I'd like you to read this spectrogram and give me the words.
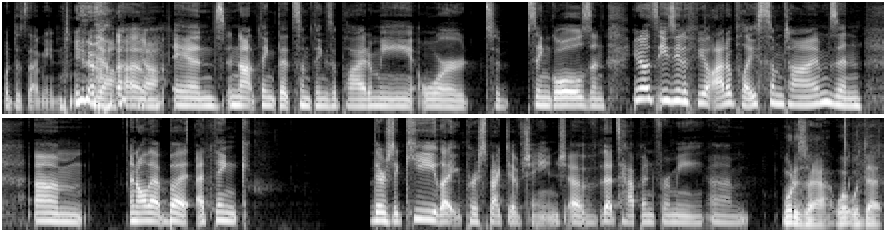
what does that mean? You know, Yeah, um, yeah. and not think that some things apply to me or to singles, and you know, it's easy to feel out of place sometimes, and um, and all that. But I think there's a key like perspective change of that's happened for me. Um, What is that? What would that?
